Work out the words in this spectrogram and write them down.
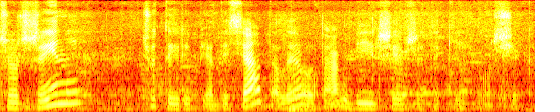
Жоржини 4,50, але отак більший вже такий горщик.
